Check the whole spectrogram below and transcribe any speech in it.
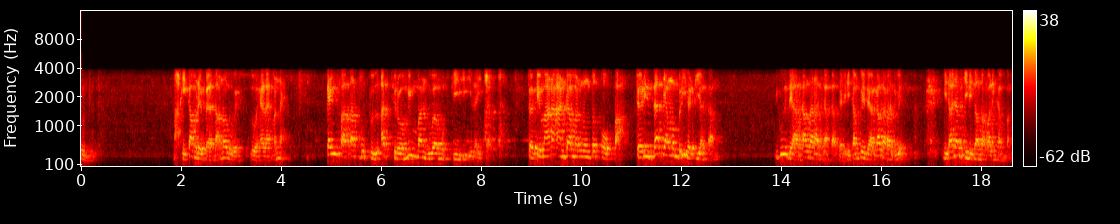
tuntut. Nah, hikam mulai bahasa no luwe, luwe elek meneh. Kaifatat lubul ajro mimman huwa muftihi ilaika. Bagaimana Anda menuntut opah dari zat yang memberi hadiah kamu? Itu ide akal, lara akal. Dari itu ide akal, duit. Misalnya begini contoh paling gampang.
